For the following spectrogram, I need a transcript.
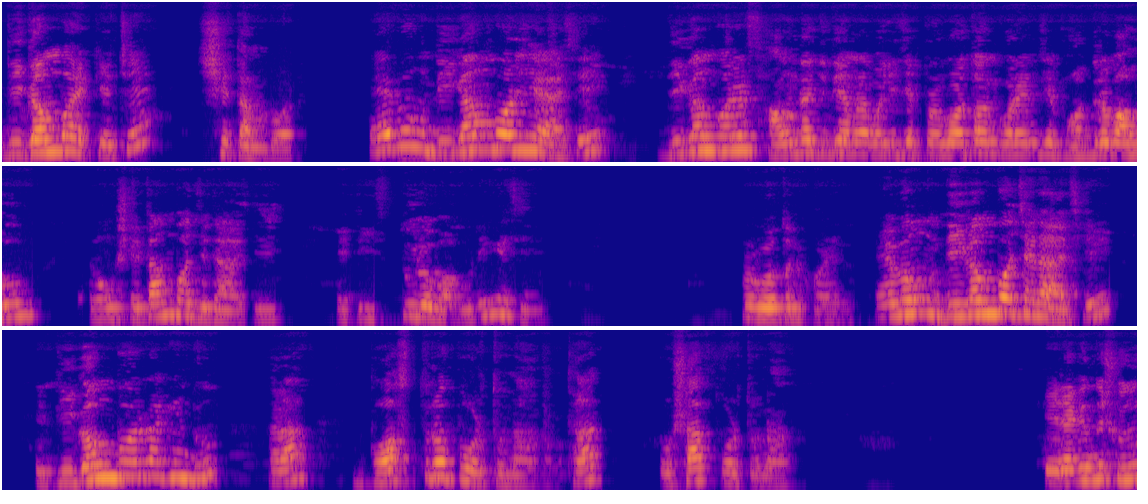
দিগম্বর একটি হচ্ছে শ্বেতাম্বর। এবং দিগম্বর যে আছে, দিগম্বরের ফাউন্ডার যদি আমরা বলি যে প্রবর্তন করেন যে ভদ্রবাহু এবং শ্বেতাম্বর যেটা আছে, এটি স্থূলবাহু, ঠিক আছে? প্রবর্তন করেন। এবং দিগম্বর যারা আছে দিগম্বররা কিন্তু তারা বস্ত্র পরতো না, অর্থাৎ পোশাক পরতো না। এরা কিন্তু শুধু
